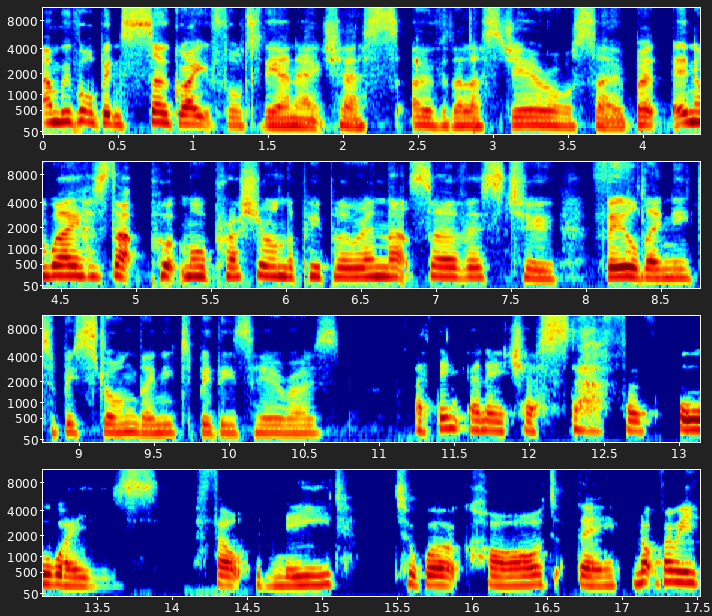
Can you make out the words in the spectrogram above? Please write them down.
And we've all been so grateful to the NHS over the last year or so. But in a way, has that put more pressure on the people who are in that service to feel they need to be strong, they need to be these heroes? I think NHS staff have always felt the need to work hard. They're not very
